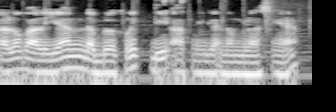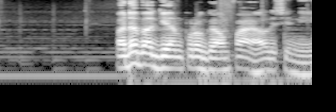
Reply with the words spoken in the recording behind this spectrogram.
lalu kalian double klik di Atmega 16 nya pada bagian program file di sini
